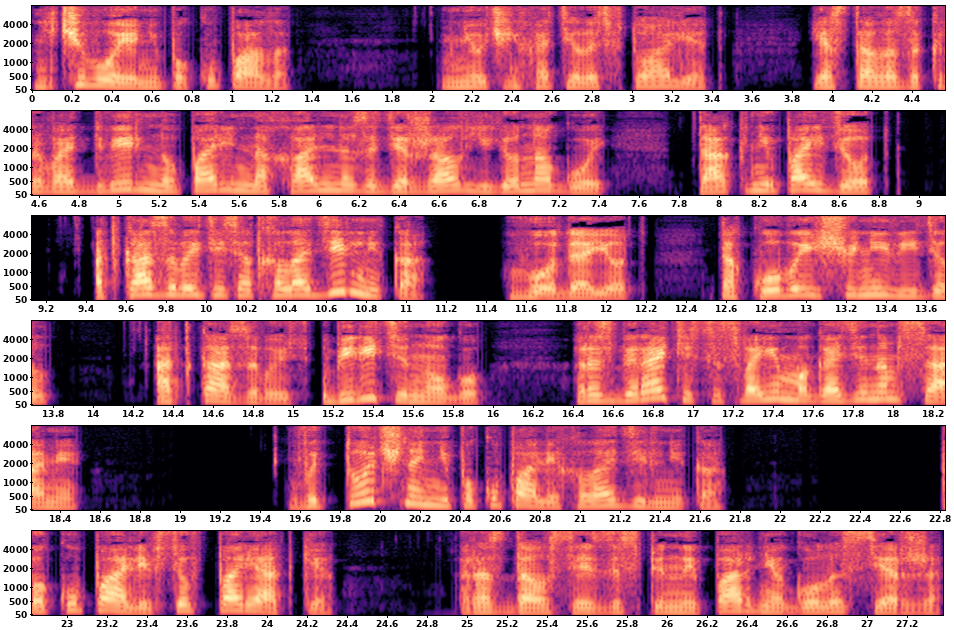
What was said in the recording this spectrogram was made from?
«Ничего я не покупала». Мне очень хотелось в туалет. Я стала закрывать дверь, но парень нахально задержал ее ногой. «Так не пойдет. Отказываетесь от холодильника? Во дает. Такого еще не видел. Отказываюсь. Уберите ногу. Разбирайтесь со своим магазином сами. Вы точно не покупали холодильника? Покупали, все в порядке. Раздался из-за спины парня голос Сержа.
